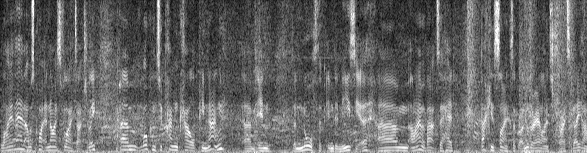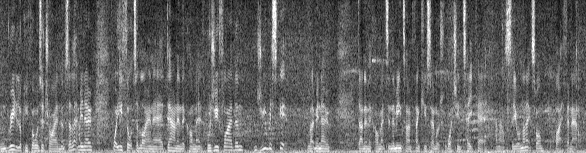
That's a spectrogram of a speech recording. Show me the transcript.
Lion Air. That was quite a nice flight, actually. Um, welcome to Pangkal Pinang um, in the north of Indonesia. Um, and I'm about to head back inside because I've got another airline to try today. And I'm really looking forward to trying them. So let me know what you thought to Lion Air down in the comments. Would you fly them? Would you risk it? Let me know down in the comments. In the meantime, thank you so much for watching. Take care, and I'll see you on the next one. Bye for now.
